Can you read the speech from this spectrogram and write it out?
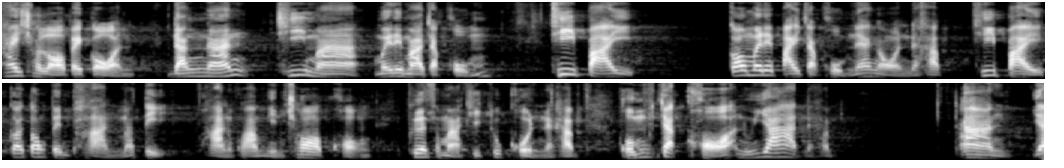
ให้ชะลอไปก่อน ดังนั้นที่มาไม่ได้มาจากผม ที่ไปก็ไม่ได้ไปจากผมแน่นอนนะครับ ที่ไปก็ต้องเป็นผ่านมติผ่านความเห็นชอบของเพื่อนสมาชิกทุกคนนะครับ ผมจะขออนุญาตนะครับ อ่านย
